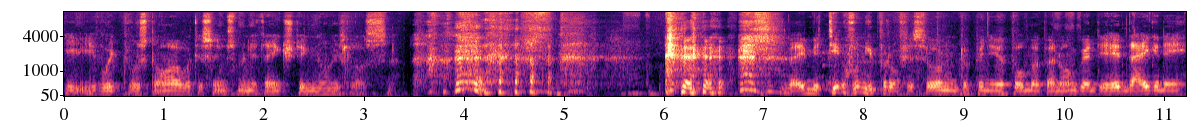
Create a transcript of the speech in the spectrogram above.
Ich, ich wollte was da, aber das sind sie mir nicht eingestiegen, habe ich es lassen. Weil mit den Uni-Professoren, da bin ich ein paar Mal beieinander gewesen, die hätten eigene,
